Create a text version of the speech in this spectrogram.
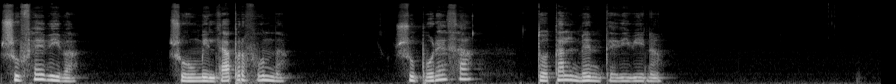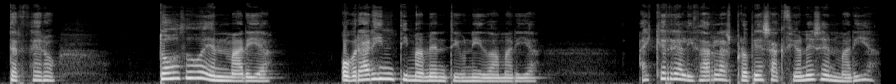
su fe viva, su humildad profunda, su pureza totalmente divina. Tercero, todo en María obrar íntimamente unido a María. Hay que realizar las propias acciones en María.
